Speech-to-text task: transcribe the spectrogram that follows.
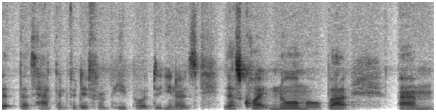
that that's happened for different people. You know, it's that's quite normal. But um,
